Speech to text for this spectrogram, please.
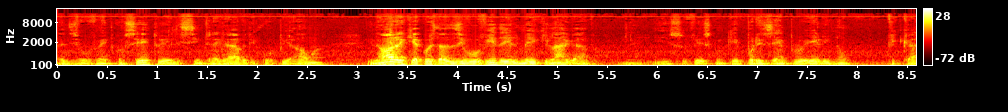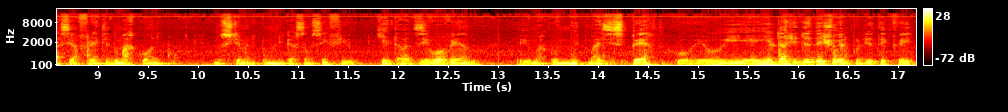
de desenvolvimento de conceito, ele se entregava de corpo e alma. E na hora que a coisa estava desenvolvida, ele meio que largava. Né? Isso fez com que, por exemplo, ele não ficasse à frente do Marconi no sistema de comunicação sem fio, que ele estava desenvolvendo e o Marconi, muito mais esperto, correu e aí ele deixou, ele podia ter feito.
